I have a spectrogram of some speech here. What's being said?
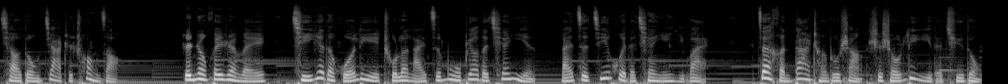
撬动价值创造。任正非认为，企业的活力除了来自目标的牵引、来自机会的牵引以外，在很大程度上是受利益的驱动。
